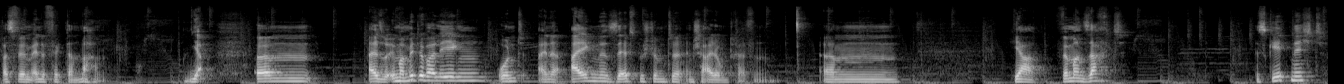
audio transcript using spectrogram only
was wir im Endeffekt dann machen. Ja, ähm, also immer mit überlegen und eine eigene, selbstbestimmte Entscheidung treffen. Ähm, ja, wenn man sagt, es geht nicht,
